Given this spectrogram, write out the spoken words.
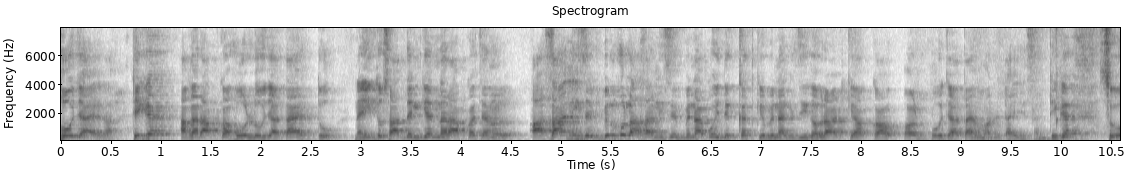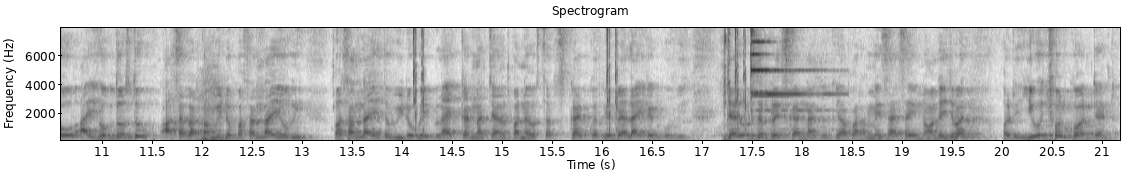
हो जाएगा, ठीक है? अगर आपका होल्ड हो जाता है तो। नहीं तो सात दिन के अंदर आपका चैनल आसानी से, बिल्कुल आसानी से, बिना कोई दिक्कत के, बिना किसी घबराहट के आपका ऑन हो जाता है मोनेटाइजेशन ठीक है? सो आई होप दोस्तों, आशा करता हूँ वीडियो पसंद आई होगी। पसंद आई तो वीडियो को एक लाइक करना चैनल पर नए सब्सक्राइब करके बेल आइकन को भी ज़रूर से प्रेस करना, क्योंकि यहाँ पर हमेशा ऐसा ही नॉलेजेबल और यूजफुल कॉन्टेंट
